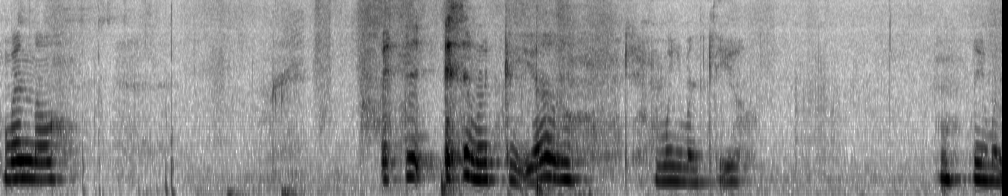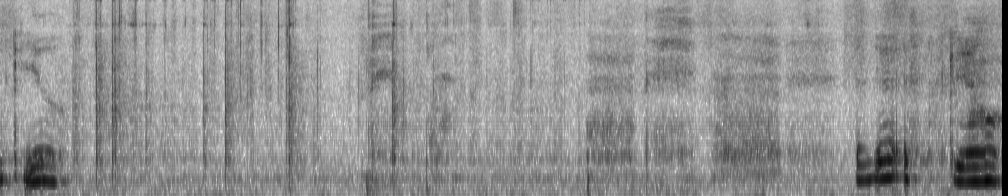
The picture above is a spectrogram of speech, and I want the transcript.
Bueno, este, este es malcriado, muy malcriado, muy malcriado. Ella es malcriado.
